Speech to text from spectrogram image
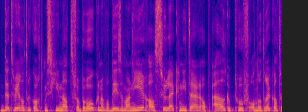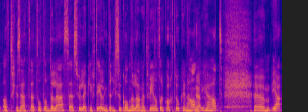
dit wereldrecord misschien had verbroken of op deze manier als Sulek niet daar op elke proef onder druk had, had gezet. Hè, tot op de laatste. Sulek heeft eigenlijk drie seconden lang het wereldrecord ook in handen ja. gehad. Um, ja,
